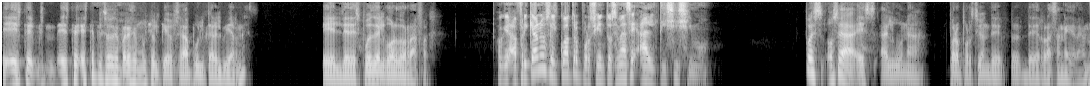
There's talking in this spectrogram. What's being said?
Este, este, este episodio se parece mucho al que se va a publicar el viernes. El de después del gordo Rafa. Ok, africanos el 4%, se me hace altísimo. Pues, o sea, es alguna proporción de, raza negra, ¿no?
